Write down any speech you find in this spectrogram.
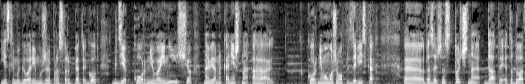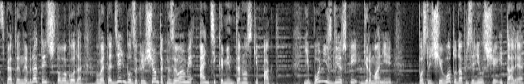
если мы говорим уже про 45 год, где корни войны еще, наверное, конечно, а, корни мы можем определить как э, достаточно точно даты. Это 25 ноября 1936 года. В этот день был заключен так называемый антикоминтерновский пакт – Японии с Гитлеровской Германии, после чего туда присоединилась еще Италия.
